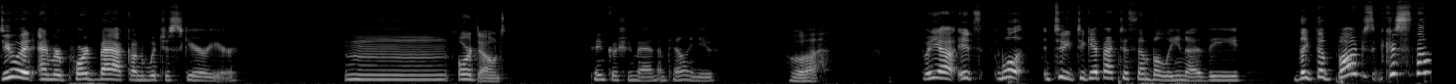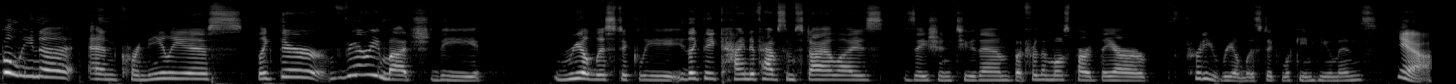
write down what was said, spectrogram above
Do it and report back on which is scarier. Mm, or don't. Pincushion Man, I'm telling you. Ugh. But yeah, it's well to to get back to Thumbelina, the like the bugs because Thumbelina and Cornelius, like they're very much the realistically like they kind of have some stylization to them, but for the most part they are pretty realistic looking humans. Yeah.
